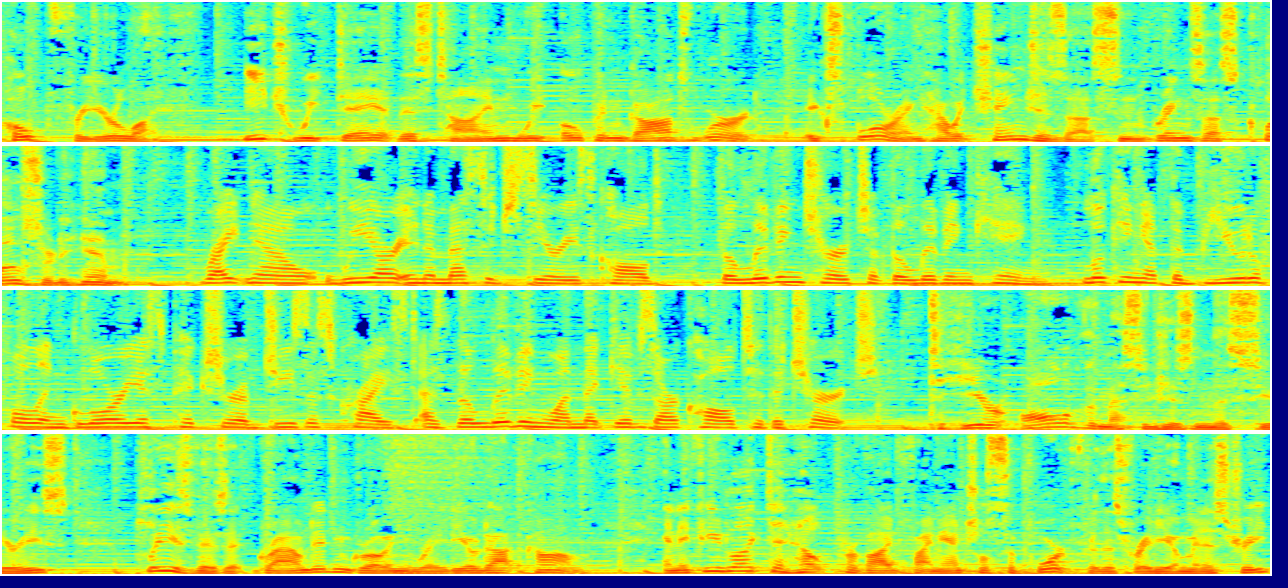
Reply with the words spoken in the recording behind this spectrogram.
Hope for Your Life. Each weekday at this time, we open God's Word, exploring how it changes us and brings us closer to Him. Right now, we are in a message series called The Living Church of the Living King, looking at the beautiful and glorious picture of Jesus Christ as the living one that gives our call to the church. To hear all of the messages in this series, please visit groundedandgrowingradio.com. And if you'd like to help provide financial support for this radio ministry,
